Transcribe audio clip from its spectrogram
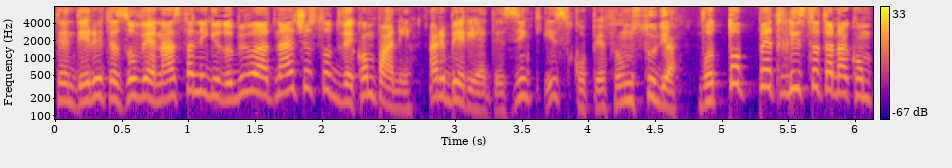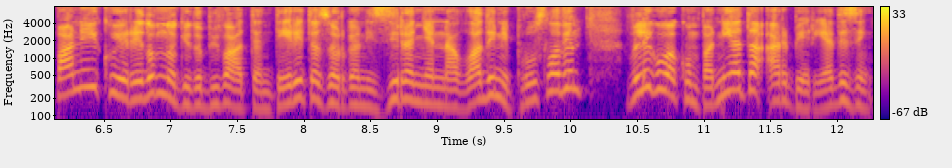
Тендерите за овие настани ги добиваат најчесто две компании: Арберија Дезинг и Скопје Филм Студио. Во топ 5 листата на компании кои редовно ги добиваат тендерите за организирање на владини прослави, влегува компанијата Арберија Дезинг.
